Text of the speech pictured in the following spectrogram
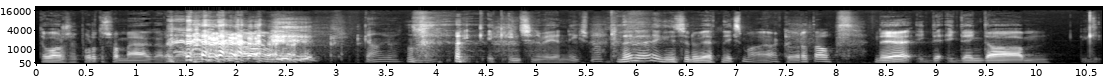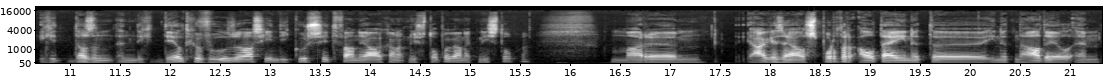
Dat waren supporters van mij. ga je dat Kan je? Ja. ik, ik insinueer niks, man. Nee, nee, ik insinueert niks, maar ja, ik hoor het al. Nee, ik, de- ik denk dat... ik- ik- dat is een, een gedeeld gevoel, zo, als je in die koers zit, van ja, kan ik nu stoppen, kan ik niet stoppen. Maar ehm, ja, je bent als sporter altijd in het, eh, in het nadeel. En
